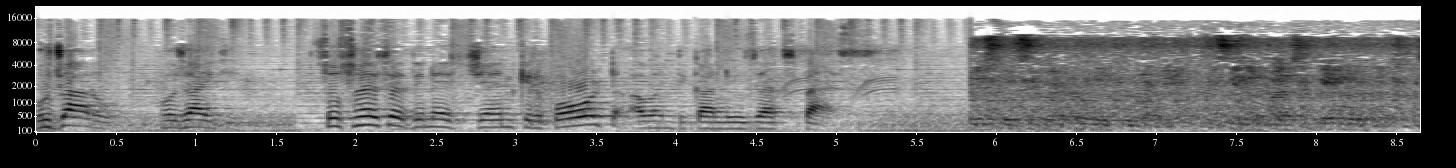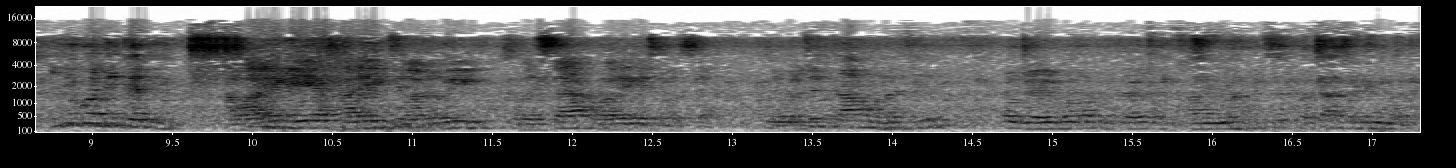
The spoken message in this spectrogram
उजारू हो जाएगी। सुसने से दिनेश जैन की रिपोर्ट अवंतिका न्यूज़ एक्सप्रेस। के हमारे लिए हर एक मानवीय समस्या हमारे लिए समस्या। उचित काम होना चाहिए। और गरीबों का पचास मीटिंग बने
